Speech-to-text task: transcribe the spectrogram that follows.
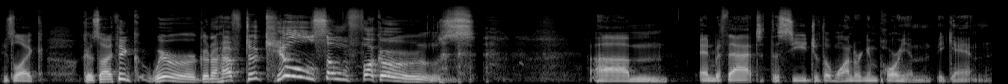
He's like, "Because I think we're gonna have to kill some fuckers." um, and with that, the siege of the Wandering Emporium began.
